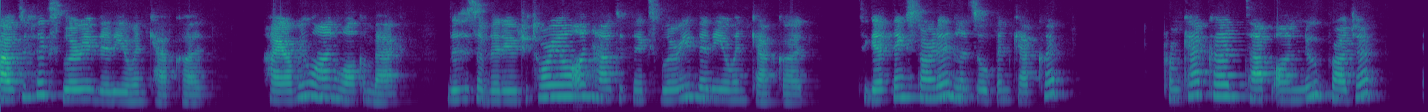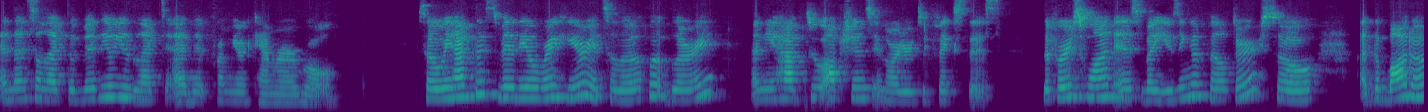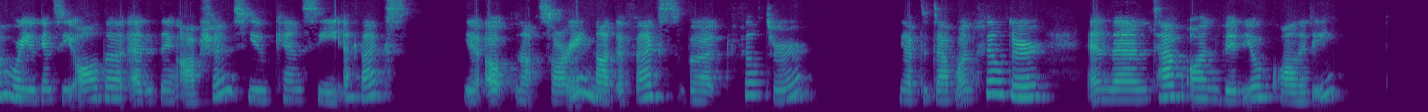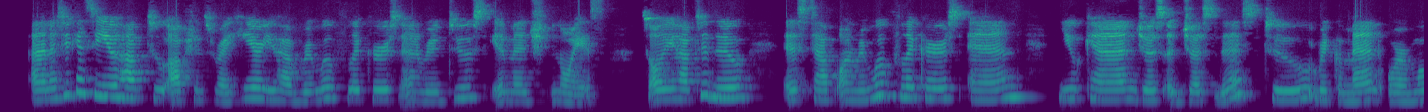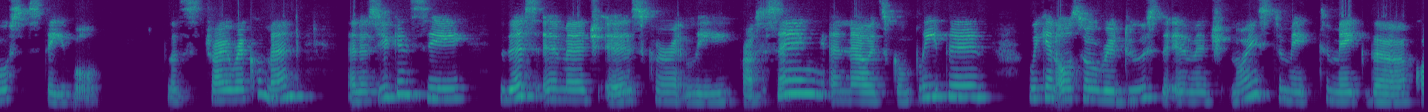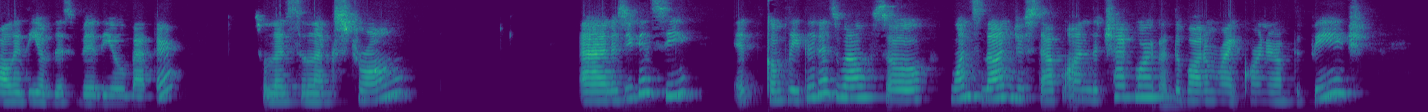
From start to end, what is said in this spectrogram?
How to fix blurry video in CapCut. Hi everyone, welcome back. This is a video tutorial on how to fix blurry video in CapCut. To get things started, let's open CapCut. From CapCut, tap on New Project and then select the video you'd like to edit from your camera roll. So we have this video right here. It's a little bit blurry and you have two options in order to fix this. The first one is by using a filter. So at the bottom where you can see all the editing options, you can see effects. Yeah, oh, not sorry, not effects, but filter. You have to tap on filter and then tap on video quality. And as you can see, you have two options right here. You have remove flickers and reduce image noise. So all you have to do is tap on remove flickers and you can just adjust this to recommend or most stable. Let's try recommend. And as you can see, this image is currently processing and now it's completed. We can also reduce the image noise to make to make the quality of this video better. So let's select strong. And as you can see, it completed as well. So once done, just tap on the check mark at the bottom right corner of the page.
